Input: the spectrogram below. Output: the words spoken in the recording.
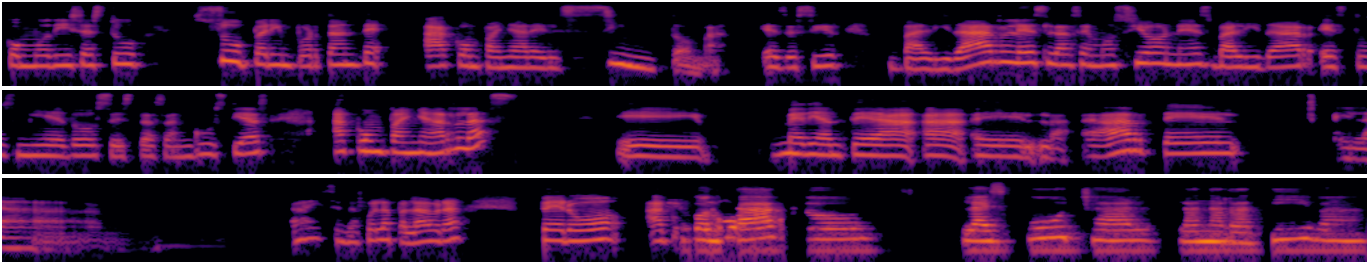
Como dices tú, súper importante acompañar el síntoma es decir, validarles las emociones, validar estos miedos, estas angustias, acompañarlas eh, mediante a, eh, la arte, la... Ay, se me fue la palabra, pero... El contacto, la escucha, la narrativa.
